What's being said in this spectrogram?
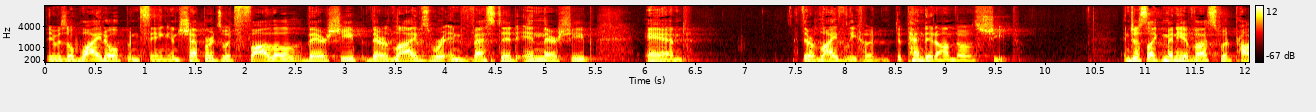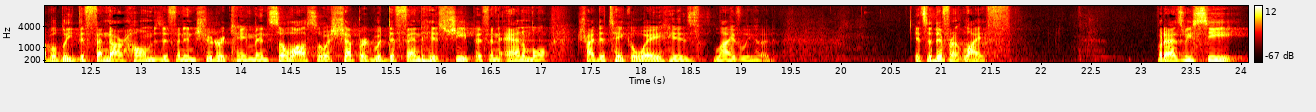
It was a wide open thing, and shepherds would follow their sheep. Their lives were invested in their sheep, and their livelihood depended on those sheep. And just like many of us would probably defend our homes if an intruder came in, so also a shepherd would defend his sheep if an animal tried to take away his livelihood. It's a different life. But as we see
